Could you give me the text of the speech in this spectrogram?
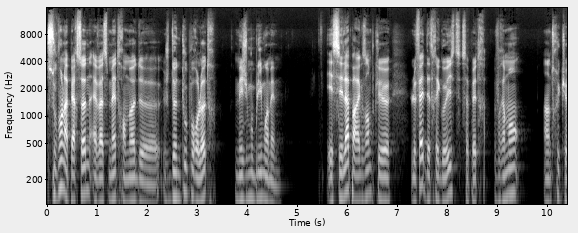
souvent la personne, elle va se mettre en mode euh, je donne tout pour l'autre, mais je m'oublie moi-même. Et c'est là, par exemple, que le fait d'être égoïste, ça peut être vraiment un truc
